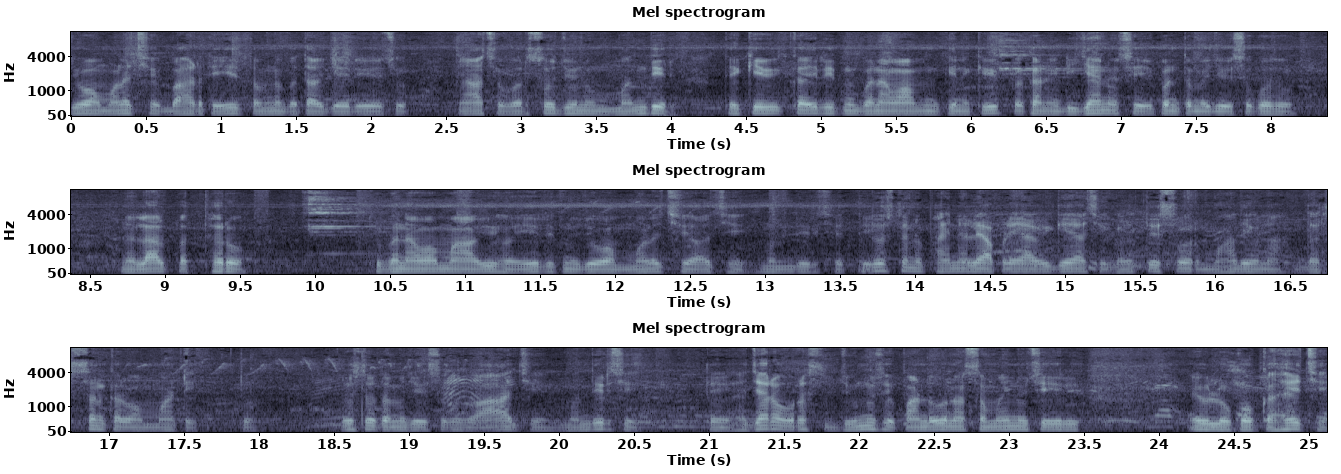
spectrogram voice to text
જોવા મળે છે બહારથી એ તમને બતાવી જઈ રહ્યો છું. આ છે વર્ષો જૂનું મંદિર. તે કેવી, કઈ રીતનું બનાવવામાં મૂકીને કેવી પ્રકારની ડિઝાઇનો છે એ પણ તમે જોઈ શકો છો. અને લાલ પથ્થરોથી બનાવવામાં આવ્યું હોય એ રીતનું જોવા મળે છે આ જે મંદિર છે તે. દોસ્તોને ફાઇનલી આપણે આવી ગયા છે ગળતેશ્વર મહાદેવના દર્શન કરવા માટે. તો દોસ્તો, તમે જોઈ શકો છો આ જે મંદિર છે તે હજારો વર્ષ જૂનું છે, પાંડવોના સમયનું છે એ એવું લોકો કહે છે.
